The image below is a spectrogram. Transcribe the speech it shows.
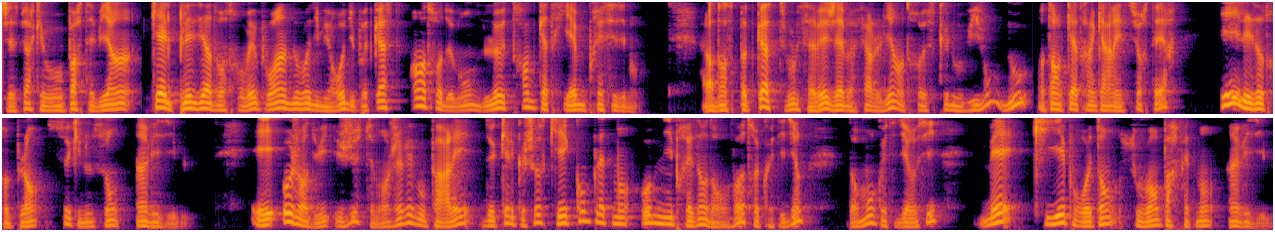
j'espère que vous vous portez bien. Quel plaisir de vous retrouver pour un nouveau numéro du podcast Entre deux mondes, le 34e précisément. Alors dans ce podcast, vous le savez, j'aime à faire le lien entre ce que nous vivons, nous, en tant qu'êtres incarnés sur Terre, et les autres plans, ceux qui nous sont invisibles. Et aujourd'hui, justement, je vais vous parler de quelque chose qui est complètement omniprésent dans votre quotidien, dans mon quotidien aussi, mais qui est pour autant souvent parfaitement invisible.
